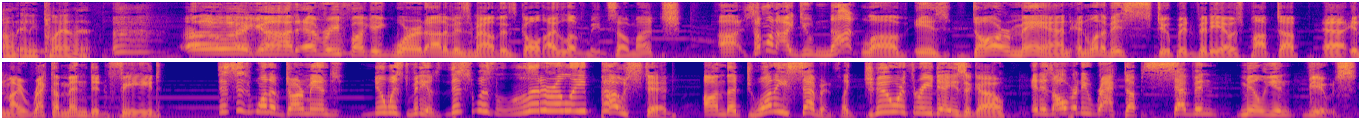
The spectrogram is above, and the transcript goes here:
on any planet. Oh my god, every fucking word out of his mouth is gold. I love Meade so much. Uh, someone I do not love is Dhar Mann, and one of his stupid videos popped up uh, in my recommended feed. This is one of Dhar Mann's newest videos. This was literally posted on the 27th, like two or three days ago. It has already racked up 7 million views.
